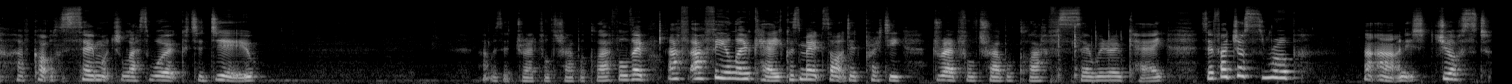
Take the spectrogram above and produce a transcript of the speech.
I've got so much less work to do that was a dreadful treble clef, although I, I feel okay because Mozart did pretty dreadful treble clefs, so we're okay. So if I just rub that out, and it's just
